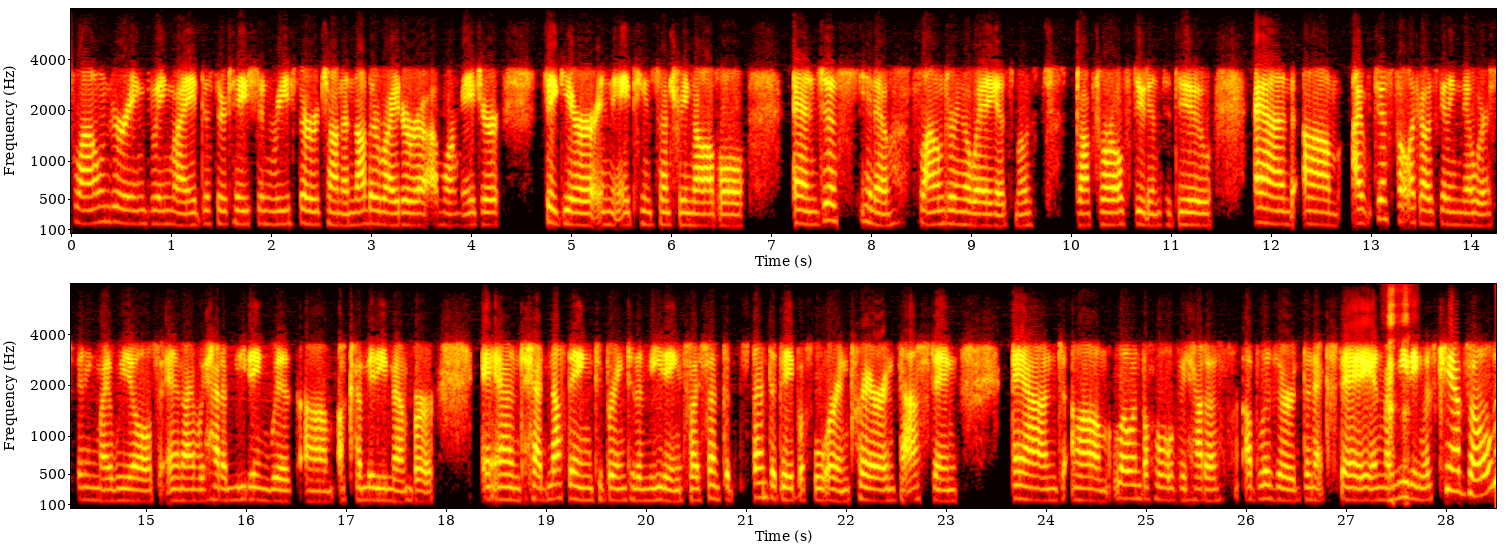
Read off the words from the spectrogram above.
floundering doing my dissertation research on another writer, a more major figure in the 18th century novel, and just, you know, floundering away as most doctoral students do. And um, I just felt like I was getting nowhere spinning my wheels. And I had a meeting with um, a committee member and had nothing to bring to the meeting. So I spent the, spent the day before in prayer and fasting. And um, lo and behold, we had a, a blizzard the next day, and my meeting was canceled.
